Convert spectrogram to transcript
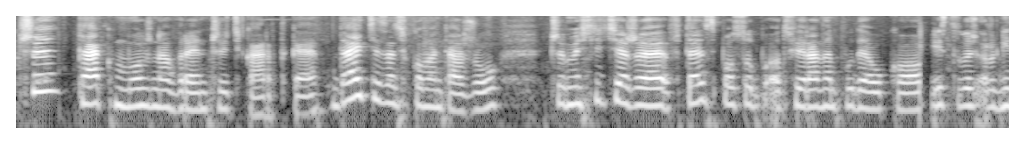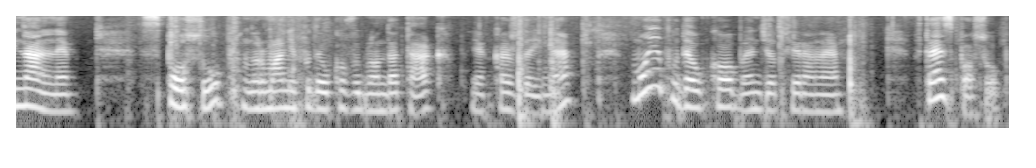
czy tak można wręczyć kartkę? Dajcie znać w komentarzu, czy myślicie, że w ten sposób otwierane pudełko jest to dość oryginalny sposób. Normalnie pudełko wygląda tak, jak każde inne. Moje pudełko będzie otwierane w ten sposób.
